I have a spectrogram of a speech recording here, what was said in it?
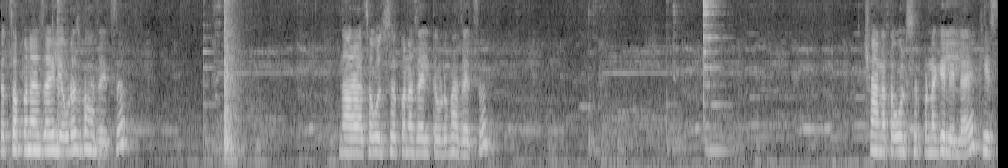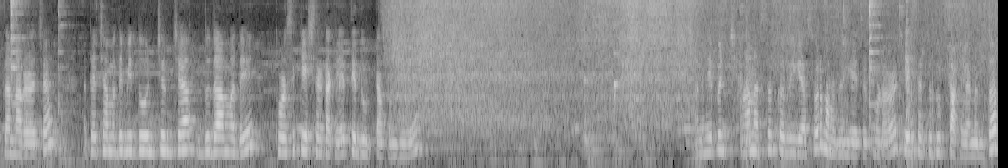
कच्चापणा जाईल एवढंच भाजायचं. नारळाचा ओलसरपणा जाईल तेवढं भाजायचं. छान आता ओलसरपणा गेलेला आहे खिसता नारळाच्या. त्याच्यामध्ये मी दोन चमच्या दुधामध्ये थोडंसं केशर टाकले ते दूध टाकून घेऊया. आणि हे पण छान असं कमी गॅसवर भाजून घ्यायचं थोडा वेळ केसरचं दूध टाकल्यानंतर.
